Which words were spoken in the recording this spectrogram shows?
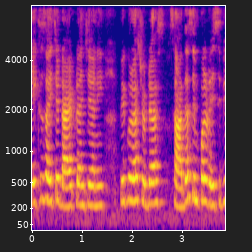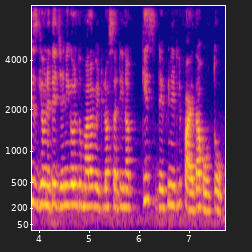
एक्सरसाइजचे डाएट प्लॅनचे आणि वेगवेगळ्या छोट्या साध्या सिंपल रेसिपीज घेऊन येते जेणेकरून तुम्हाला वेट लॉससाठी नक्कीच डेफिनेटली फायदा होतो.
